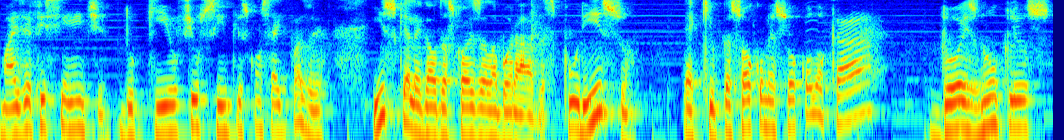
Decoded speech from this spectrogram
mais eficiente do que o fio simples consegue fazer. Isso que é legal das coils elaboradas. Por isso é que o pessoal começou a colocar dois núcleos,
